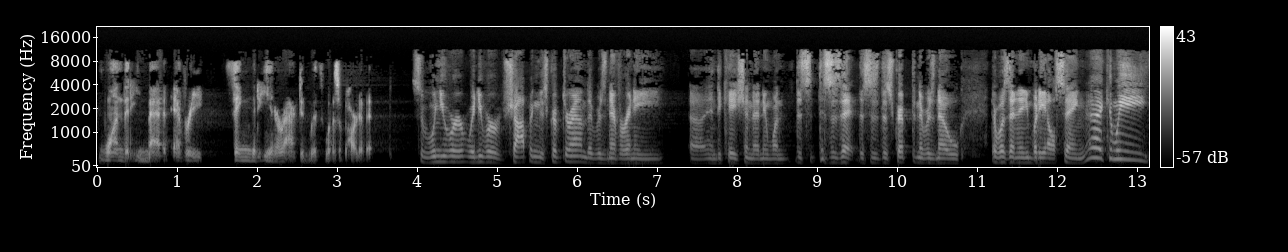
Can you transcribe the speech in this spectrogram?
one that he met, everything that he interacted with was a part of it. So when you were when you were shopping the script around, there was never any uh, indication that anyone this this is it, this is the script, and there was no there wasn't anybody else saying, eh, "Can we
